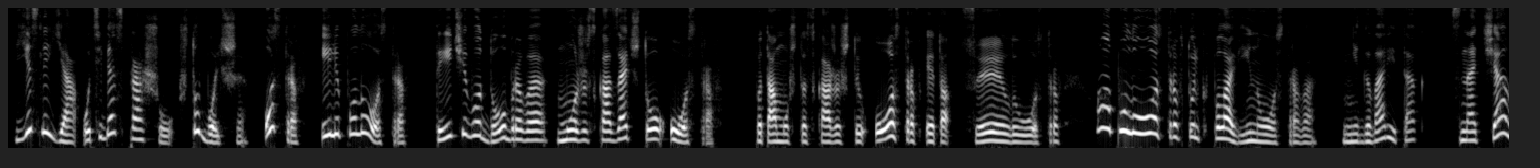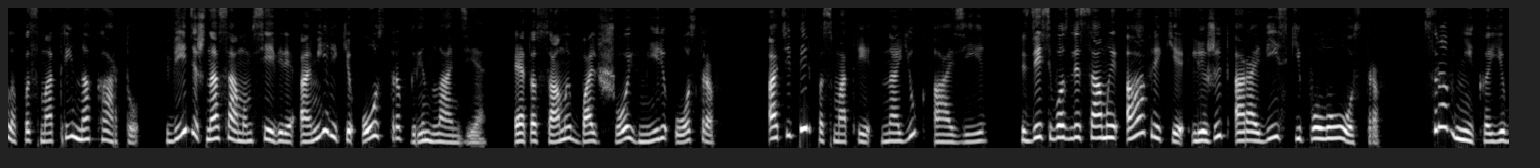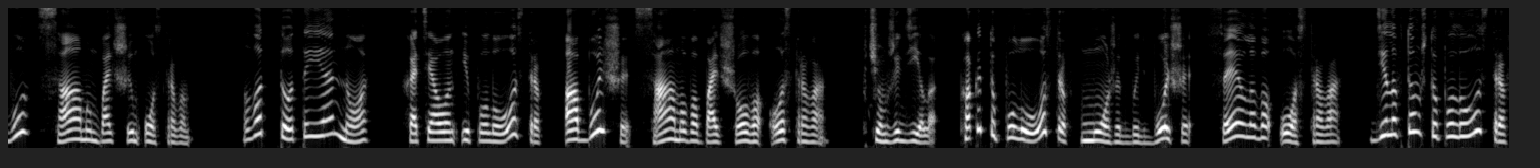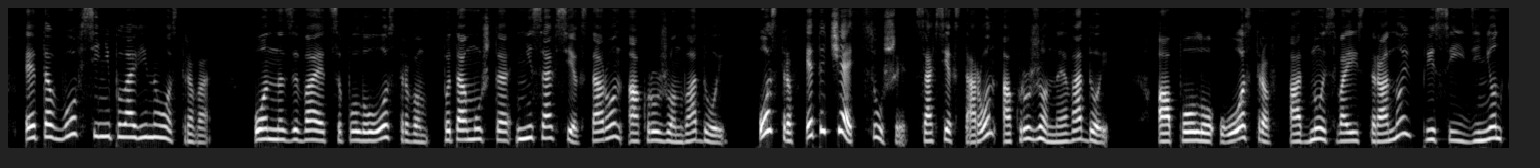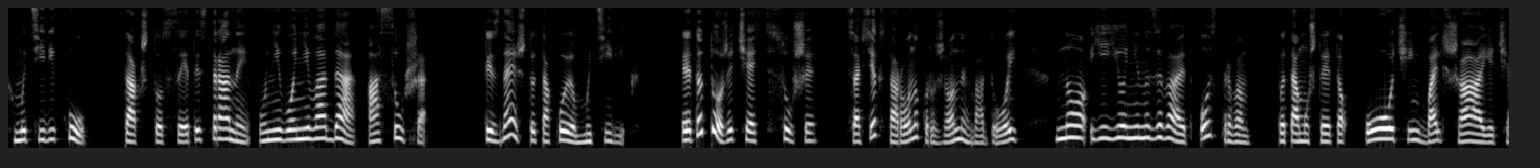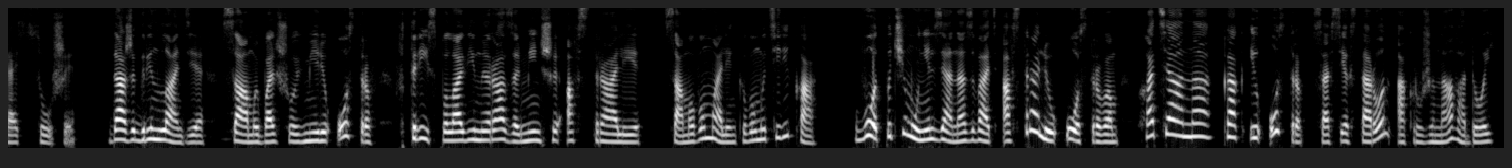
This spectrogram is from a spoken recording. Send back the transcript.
Если я у тебя спрошу, что больше, остров или полуостров, ты чего доброго можешь сказать, что остров, потому что скажешь ты остров — это целый остров, а полуостров — только половина острова. Не говори так. Сначала посмотри на карту. Видишь на самом севере Америки остров Гренландия. Это самый большой в мире остров. А теперь посмотри на юг Азии. Здесь возле самой Африки лежит Аравийский полуостров. Сравни-ка его с самым большим островом. Вот то-то и оно, хотя он и полуостров, а больше самого большого острова. В чем же дело? Как это полуостров может быть больше целого острова? Дело в том, что полуостров — это вовсе не половина острова. Он называется полуостровом, потому что не со всех сторон окружен водой. Остров — это часть суши, со всех сторон окруженная водой. А полуостров одной своей стороной присоединен к материку, так что с этой стороны у него не вода, а суша. Ты знаешь, что такое материк? Это тоже часть суши, со всех сторон окруженной водой, но ее не называют островом, потому что это очень большая часть суши. Даже Гренландия, самый большой в мире остров, в три с половиной раза меньше Австралии, самого маленького материка. Вот почему нельзя назвать Австралию островом, хотя она, как и остров, со всех сторон окружена водой.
